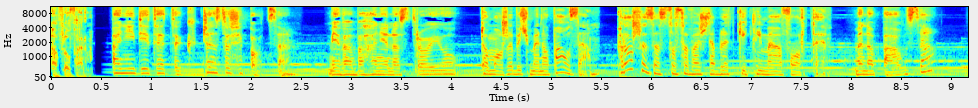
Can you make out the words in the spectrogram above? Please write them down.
Aflofarm. Pani dietetyk, często się pocę. Miewam wahania nastroju. To może być menopauza. Proszę zastosować tabletki Klimea Forte. Menopauza?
